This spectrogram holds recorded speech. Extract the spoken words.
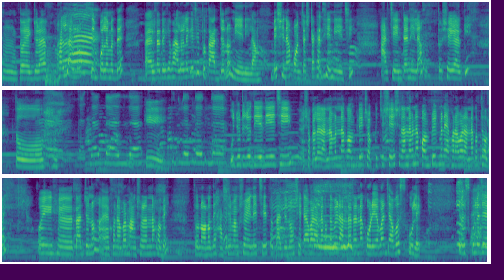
হুম, তো একজোড়া ভালো লাগল সিম্পলের মধ্যে। পায়েলটা দেখে ভালো লেগেছে তো তার জন্য নিয়ে নিলাম। বেশি না পঞ্চাশ টাকা দিয়ে নিয়েছি। আর চেনটা নিলাম তো সেই আর কি। তো কি? পুজো টুজো দিয়ে দিয়েছি। সকালে রান্নাবান্না কমপ্লিট সব কিছু শেষ। রান্না বান্না কমপ্লিট মানে এখন আবার রান্না করতে হবে। ওই আহ, তার জন্য এখন আবার মাংস রান্না হবে। তো ননদে হাঁসের মাংস এনেছে তো তার জন্য সেটা আবার রান্না করতে হবে। রান্না টান্না করে আবার যাব স্কুলে। তো স্কুলে যে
